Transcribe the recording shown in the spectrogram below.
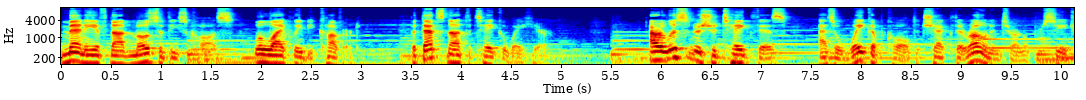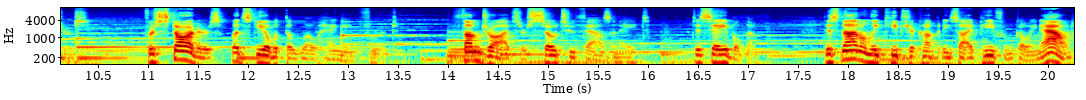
many, if not most, of these costs will likely be covered. But that's not the takeaway here. Our listeners should take this as a wake up call to check their own internal procedures. For starters, let's deal with the low hanging fruit. Thumb drives are so 2008. Disable them. This not only keeps your company's IP from going out,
